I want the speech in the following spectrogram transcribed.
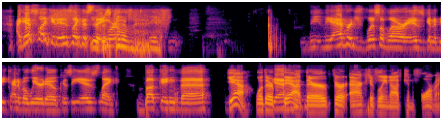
I guess like it is like this you're thing where kind of, the, the average whistleblower is going to be kind of a weirdo because he is like bucking the yeah well they're Yeah. yeah. they're they're actively not conforming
